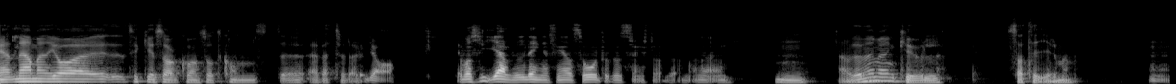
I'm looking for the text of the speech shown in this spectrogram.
Eh, nej men jag eh, tycker sångkonståtkomst eh, är bättre där. Ja. Det var så jävla länge sedan jag såg Dr. Men, eh, Mm. Ja, den är väl en kul satir men mm.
